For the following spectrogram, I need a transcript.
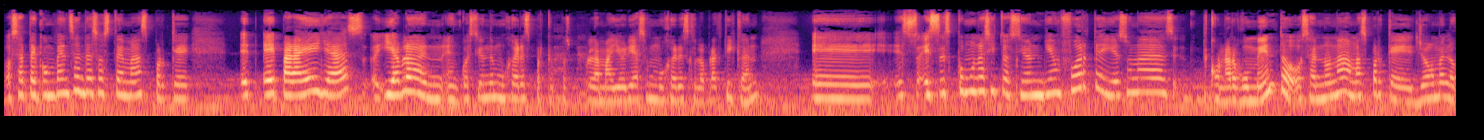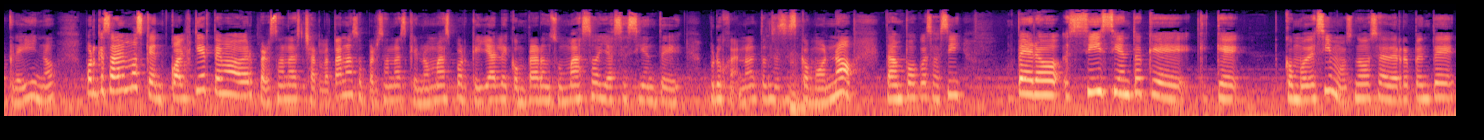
o sea, te convencen de esos temas porque eh, eh, para ellas, y hablo en, en cuestión de mujeres porque pues la mayoría son mujeres que lo practican, eh, es, es, es como una situación bien fuerte y es una con argumento, o sea, no nada más porque yo me lo creí, ¿no? Porque sabemos que en cualquier tema va a haber personas charlatanas o personas que nomás porque ya le compraron su mazo ya se siente bruja, ¿no? Entonces es como, no, tampoco es así. Pero sí siento que, que, como decimos, ¿no? O sea, de repente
